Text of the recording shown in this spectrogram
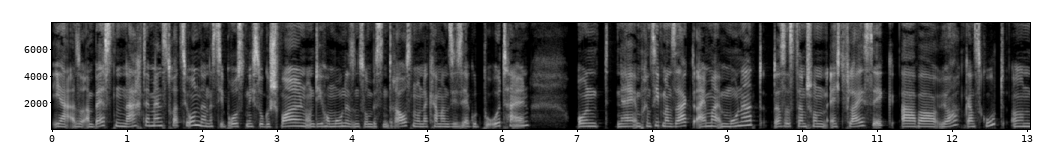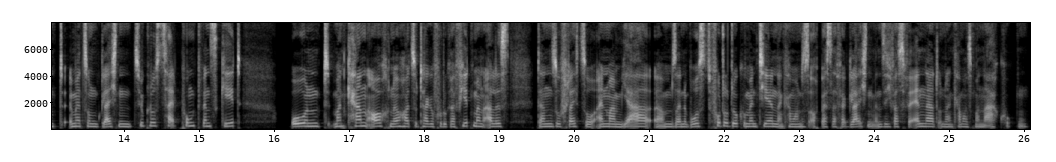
Ja, also am besten nach der Menstruation, dann ist die Brust nicht so geschwollen und die Hormone sind so ein bisschen draußen und da kann man sie sehr gut beurteilen. Und naja, im Prinzip, man sagt einmal im Monat, das ist dann schon echt fleißig, aber ja, ganz gut und immer zum gleichen Zykluszeitpunkt, wenn es geht. Und man kann auch, ne, heutzutage fotografiert man alles, dann so vielleicht so einmal im Jahr ähm, seine Brust fotodokumentieren, dann kann man das auch besser vergleichen, wenn sich was verändert und dann kann man es mal nachgucken.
